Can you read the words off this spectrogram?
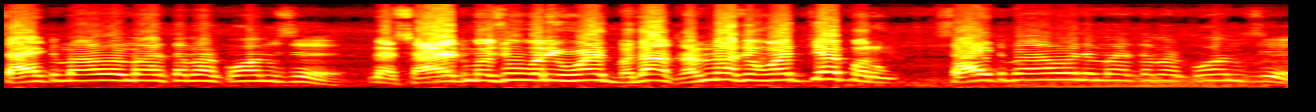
સાઈટમાં આવો મારે તમારે કોમ છે. એટલે સાઈડમાં શું વળી હોય? બધા ઘરના છે હોય તો ક્યાં પરું સાઈટમાં આવો ને મારે તમારે કોમ છે.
